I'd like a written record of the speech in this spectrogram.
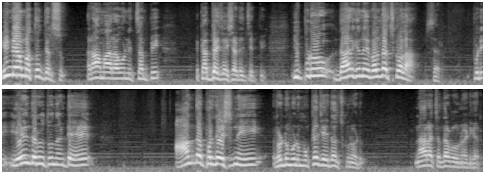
ఇండియా మొత్తం తెలుసు. రామారావుని చంపి కబ్జా చేశాడని చెప్పి. ఇప్పుడు దానికి నేను వెళ్ళదలుచుకోవాలా సార్. ఇప్పుడు ఏం జరుగుతుందంటే ఆంధ్రప్రదేశ్ని రెండు మూడు ముక్కలు చేయదలుచుకున్నాడు నారా చంద్రబాబు నాయుడు గారు.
